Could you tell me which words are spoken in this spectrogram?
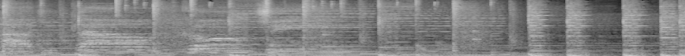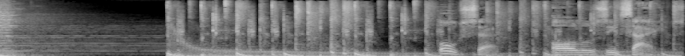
Rádio Cloud. Ouça Olus Insights,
